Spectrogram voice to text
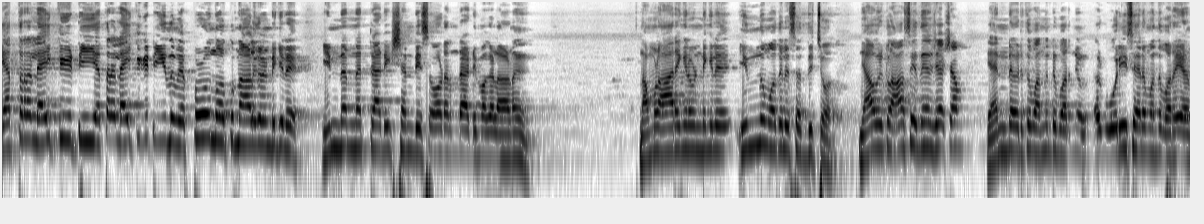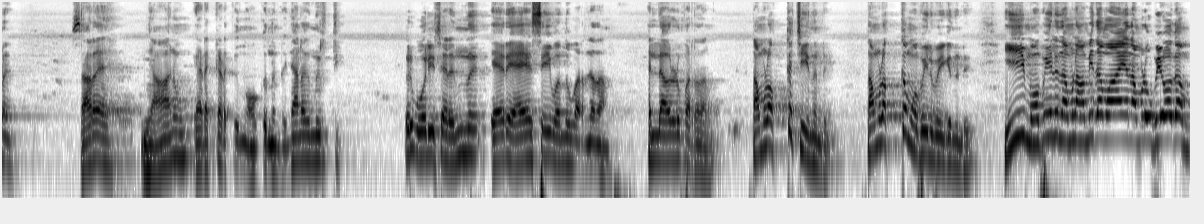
എത്ര ലൈക്ക് കിട്ടി എത്ര ലൈക്ക് കിട്ടി എന്നും എപ്പോഴും നോക്കുന്ന ആളുകളുണ്ടെങ്കിൽ ഇന്റർനെറ്റ് അഡിക്ഷൻ ഡിസോർഡറിന്റെ അടിമകളാണ്. നമ്മൾ ആരെങ്കിലും ഉണ്ടെങ്കിൽ ഇന്ന് മുതൽ ശ്രദ്ധിച്ചോ? ഞാൻ ഒരു ക്ലാസ് ചെയ്തതിന് ശേഷം എന്റെ അടുത്ത് വന്നിട്ട് പറഞ്ഞു ഒരു പോലീസുകാരൻ വന്ന് പറയാണ് സാറേ ഞാനും ഇടയ്ക്കിടയ്ക്ക് നോക്കുന്നുണ്ട്. ഞാനത് നിർത്തി. ഒരു പോലീസുകാർ ഇന്ന് ഒരു എ എസ് ഐ വന്ന് പറഞ്ഞതാണ്. എല്ലാവരോടും പറഞ്ഞതാണ്. നമ്മളൊക്കെ ചെയ്യുന്നുണ്ട്. നമ്മളൊക്കെ മൊബൈൽ ഉപയോഗിക്കുന്നുണ്ട്. ഈ മൊബൈൽ നമ്മൾ അമിതമായ നമ്മുടെ ഉപയോഗം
